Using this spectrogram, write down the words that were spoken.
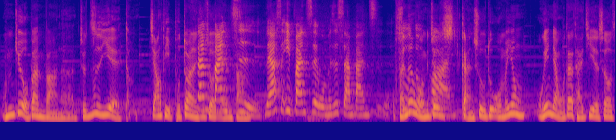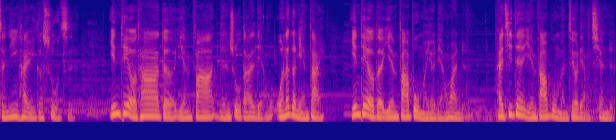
我们就有办法呢，就日夜交替不断的去做研发。三班制，人家是一班制，我们是三班制。反正我们就是赶速度。我们用，我跟你讲，我在台积的时候，曾经还有一个数字，嗯，Intel 它的研发人数大概两，我那个年代，嗯，Intel 的研发部门有两万人，台积电的研发部门只有两千人，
